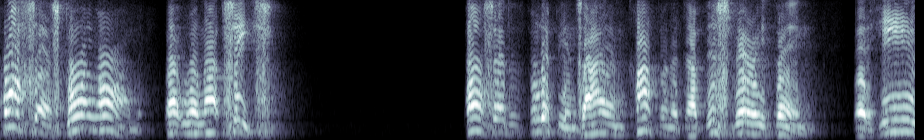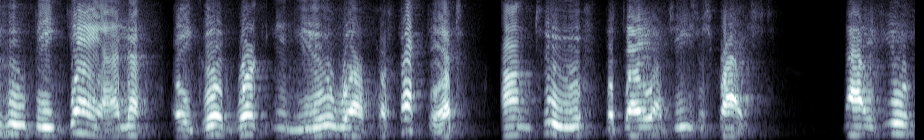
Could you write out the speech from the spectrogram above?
process going on that will not cease. Paul said to the Philippians, I am confident of this very thing, that he who began a good work in you will perfect it unto the day of Jesus Christ. Now, if you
